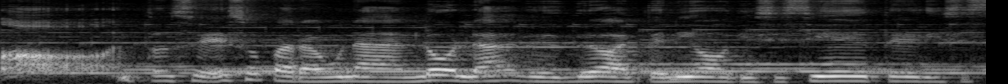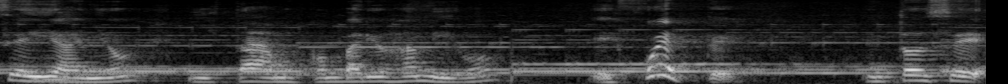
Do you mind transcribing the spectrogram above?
Oh, entonces eso para una Lola, de haber tenido 17, 16 años, y estábamos con varios amigos, es fuerte. Entonces,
